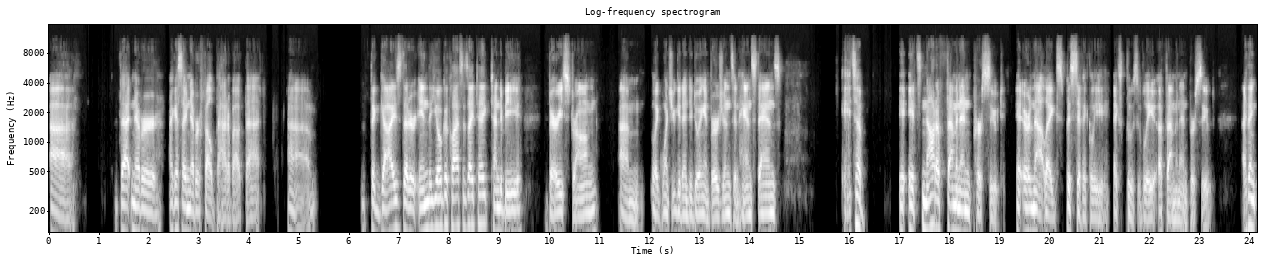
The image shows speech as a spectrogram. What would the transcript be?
Uh, that never, I guess I never felt bad about that. Um, the guys that are in the yoga classes I take tend to be very strong. Um, like once you get into doing inversions and handstands, it's a, it, it's not a feminine pursuit eh, or not like specifically exclusively a feminine pursuit. I think,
